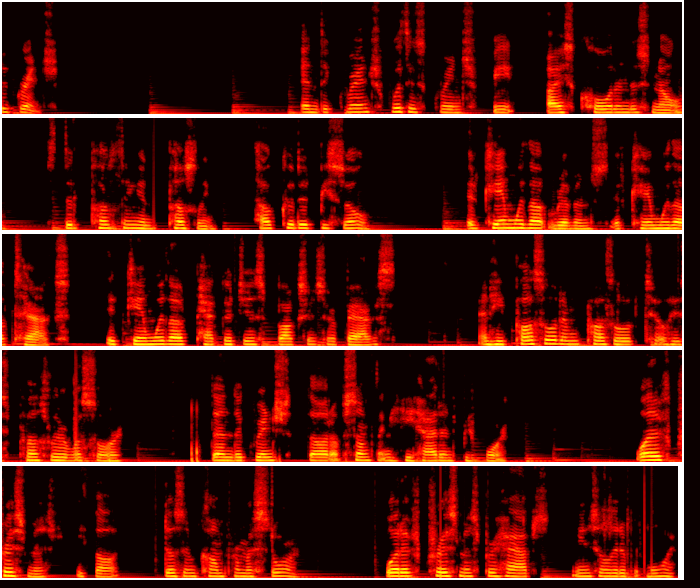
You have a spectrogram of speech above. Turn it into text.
the Grinch. And the Grinch, with his Grinch feet ice cold in the snow, stood puzzling and puzzling. How could it be so? It came without ribbons, it came without tags, it came without packages, boxes, or bags. And he puzzled and puzzled till his puzzler was sore. Then the Grinch thought of something he hadn't before. What if Christmas, he thought, doesn't come from a store? What if Christmas perhaps means a little bit more?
